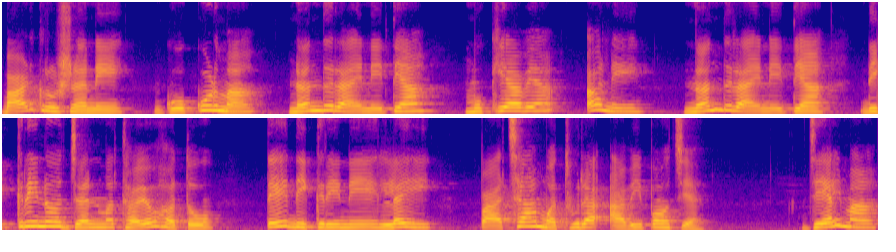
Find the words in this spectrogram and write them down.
બાળકૃષ્ણને ગોકુળમાં નંદરાયને ત્યાં મૂકી આવ્યા અને નંદરાયને ત્યાં દીકરીનો જન્મ થયો હતો. તે દીકરીને લઈ પાછા મથુરા આવી પહોંચ્યા. જેલમાં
